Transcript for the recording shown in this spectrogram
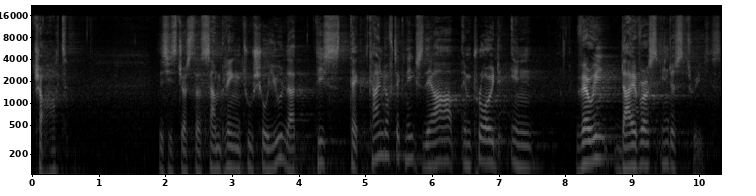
chart. This is just a sampling to show you that these kind of techniques, they are employed in very diverse industries,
